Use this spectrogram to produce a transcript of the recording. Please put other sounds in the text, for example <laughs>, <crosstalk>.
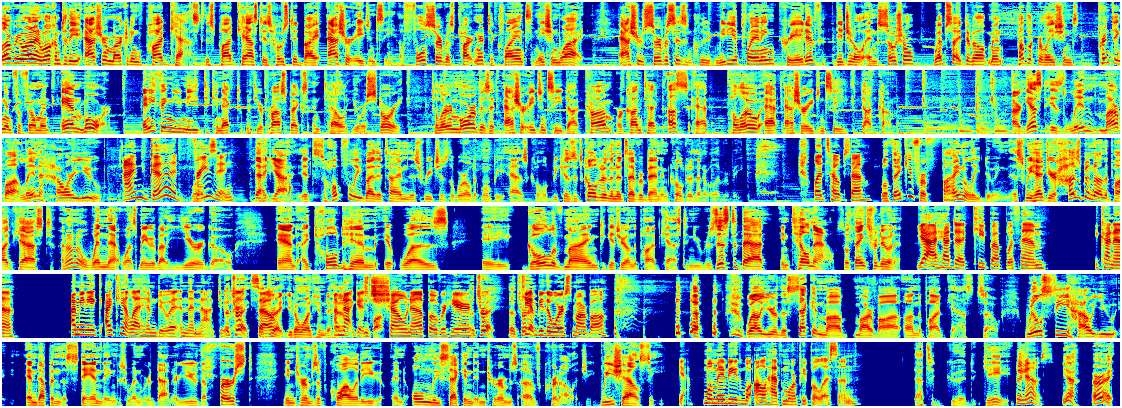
Hello, everyone, and welcome to the Asher Marketing Podcast. This podcast is hosted by Asher Agency, a full service partner to clients nationwide. Asher's services include media planning, creative, digital and social, website development, public relations, printing and fulfillment, and more. Anything you need to connect with your prospects and tell your story. To learn more, visit asheragency.com or contact us at hello at asheragency.com. Our guest is Lynn Marbach. Lynn, how are you? I'm good. Freezing. Uh, yeah, it's hopefully by the time this reaches the world, it won't be as cold because it's colder than it's ever been and colder than it will ever be. <laughs> Let's hope so. Well, thank you for finally doing this. We had your husband on the podcast. I don't know when that was, maybe about a year ago. And I told him it was a goal of mine to get you on the podcast, and you resisted that until now. So thanks for doing it. Yeah, I had to keep up with him. He kind of, I mean, I can't let him do it and then not do That's it. That's right. So That's right. You don't want him to have I'm not getting shown up over here. That's right. That's right. Can't be the worst Marble. <laughs> <laughs> well, you're the second Mar- Marbach on the podcast, so we'll see how you end up in the standings when we're done. Are you the first in terms of quality and only second in terms of chronology? We shall see. yeah. Well, maybe I'll have more people listen. That's a good gauge. Who knows? Yeah. All right.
